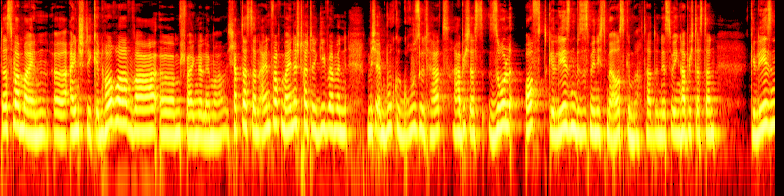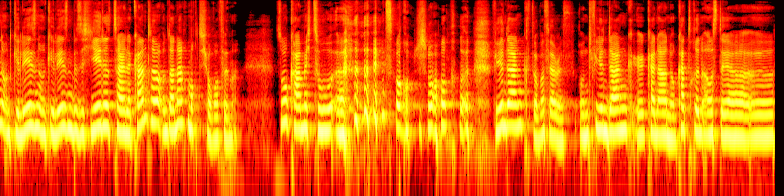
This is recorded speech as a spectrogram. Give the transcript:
Das war mein äh, Einstieg in Horror, war ähm, Schweigender Lämmer. Ich habe das dann einfach, meine Strategie war, wenn mich ein Buch gegruselt hat, habe ich das so oft gelesen, bis es mir nichts mehr ausgemacht hat. Und deswegen habe ich das dann gelesen und gelesen und gelesen, bis ich jede Zeile kannte und danach mochte ich Horrorfilme. So kam ich zu äh, ins Horrorgenre. vielen Dank, Thomas Harris. Und vielen Dank, äh, keine Ahnung, Katrin aus der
